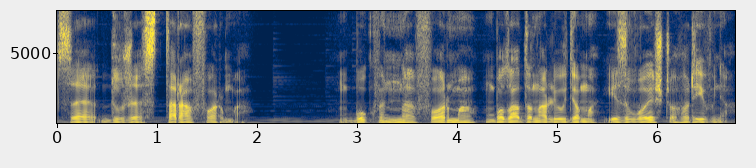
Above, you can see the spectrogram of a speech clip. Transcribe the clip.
Це дуже стара форма. Буквенна форма була дана людям із вищого рівня.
